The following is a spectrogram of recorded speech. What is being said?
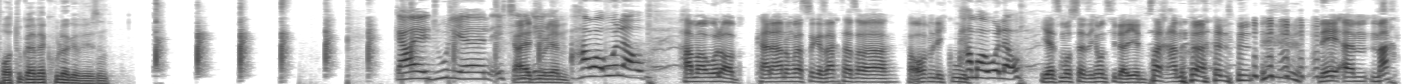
Portugal wäre cooler gewesen. Geil, Julian. Ich, Geil, ich, Julian. Hammer Urlaub. Hammer Urlaub. Keine Ahnung, was du gesagt hast, aber war hoffentlich gut. Hammer Urlaub. Jetzt muss er sich uns wieder jeden Tag anhören. nee, ähm, macht,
